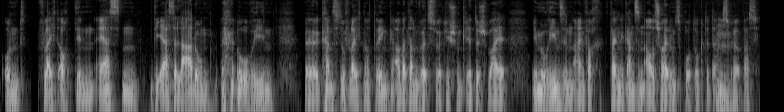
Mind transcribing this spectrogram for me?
Und vielleicht auch den ersten, die erste Ladung Urin äh, kannst du vielleicht noch trinken, aber dann wird es wirklich schon kritisch, weil im Urin sind einfach deine ganzen Ausscheidungsprodukte deines mhm. Körpers.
